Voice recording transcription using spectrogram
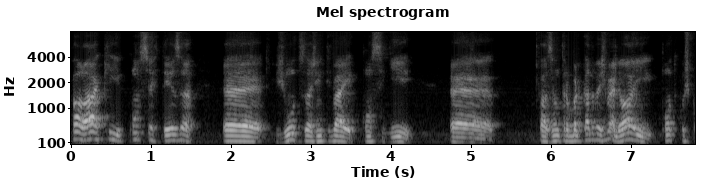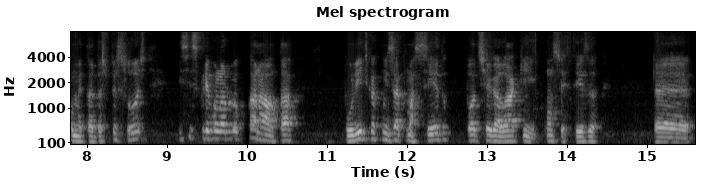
falar que, com certeza, é, juntos a gente vai conseguir é, fazer um trabalho cada vez melhor e conto com os comentários das pessoas. E se inscreva lá no meu canal, tá? Política com Isaac Macedo. Pode chegar lá que, com certeza, é,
